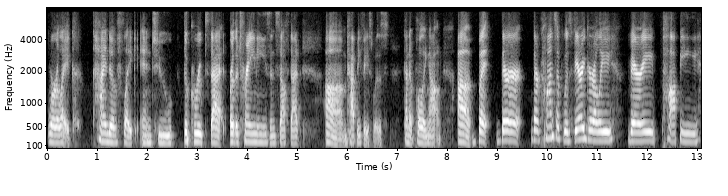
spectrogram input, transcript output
were like kind of like into the groups that or the trainees and stuff that um, Happy Face was kind of pulling out. Uh, but their their concept was very girly, very poppy,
